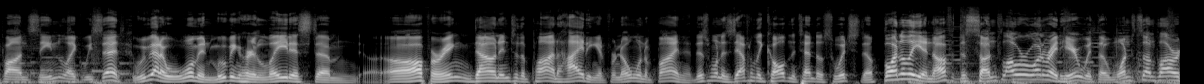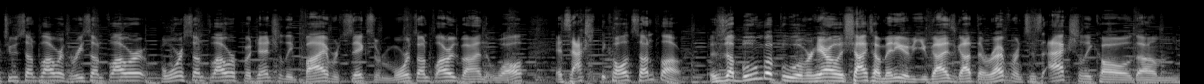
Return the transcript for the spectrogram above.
pond scene, like we said. We've got a woman moving her latest um, offering down into the pond, hiding it for no one to find. This one is definitely called Nintendo Switch still. Funnily enough, the sunflower one right here with the one sunflower, two sunflower, three sunflower, four sunflower, potentially five or six or more sunflowers behind the wall, it's actually called Sunflower. This is a Boombafoo over here. I was shocked how many of you guys got the reference. It's actually called, um,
